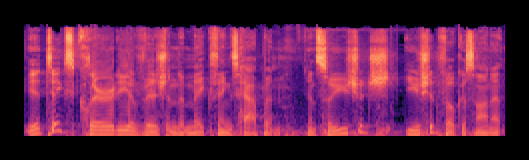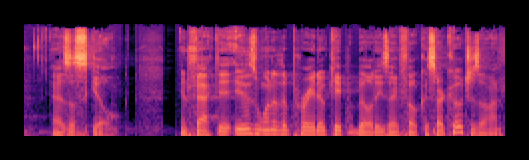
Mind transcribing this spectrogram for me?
It takes clarity of vision to make things happen, and so you should sh- you should focus on it as a skill. In fact, it is one of the Pareto capabilities I focus our coaches on.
